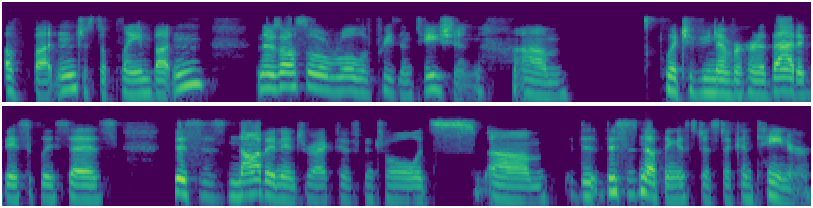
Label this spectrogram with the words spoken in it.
of button, just a plain button. And there's also a role of presentation, um, which if you've never heard of that, it basically says, this is not an interactive control. It's um, th this is nothing. It's just a container.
